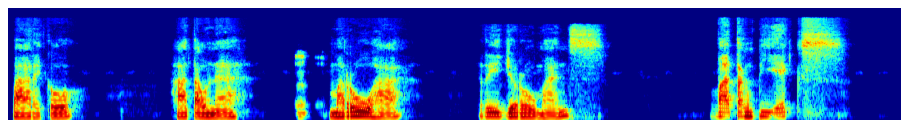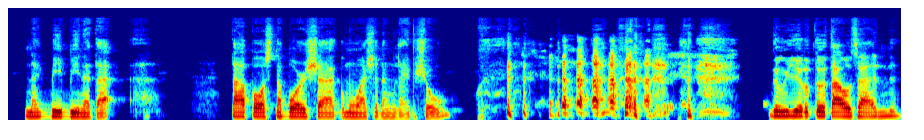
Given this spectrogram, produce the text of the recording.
pare ko, hataw na. Maruha, radio romance, batang PX, nagbibinata, tapos nabore siya, gumawa siya ng live show. Noong year 2000.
